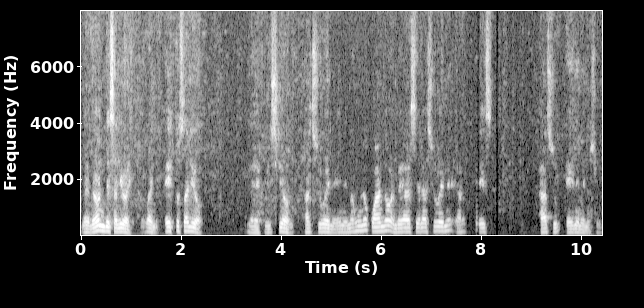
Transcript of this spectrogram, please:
¿De dónde salió esto? Bueno, esto salió de la expresión A sub n, n más 1, cuando en vez de ser A sub n, es A sub n menos 1.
